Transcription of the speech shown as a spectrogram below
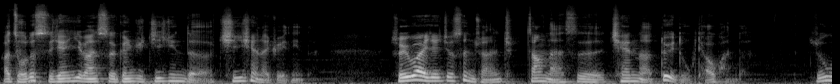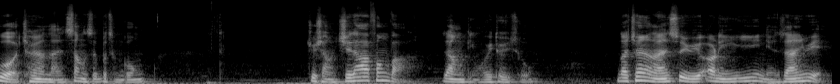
而走的时间一般是根据基金的期限来决定的，所以外界就盛传张楠是签了对赌条款的，如果俏江南上市不成功。就想其他方法让鼎晖退出。那俏江南是于二零一一年三月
